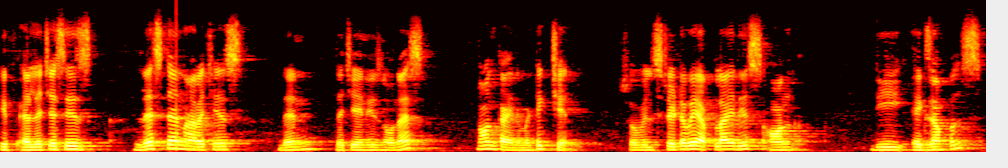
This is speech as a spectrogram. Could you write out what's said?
If LHS is less than RHS, then the chain is known as non-kinematic chain. So we'll straight away apply this on the examples.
